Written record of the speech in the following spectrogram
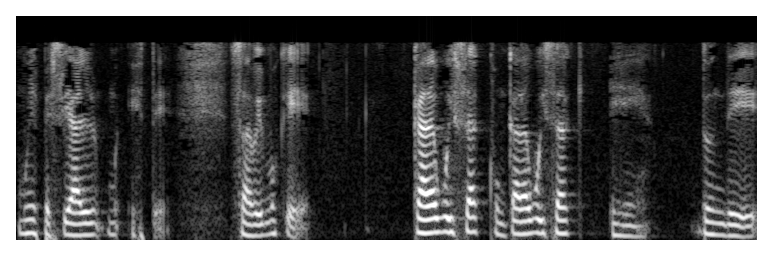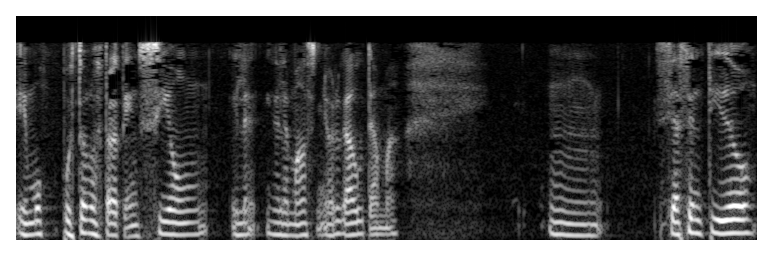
muy especial. Este, sabemos que cada con cada Wisak, eh, donde hemos puesto nuestra atención en, el amado señor Gautama, mm, se ha sentido,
